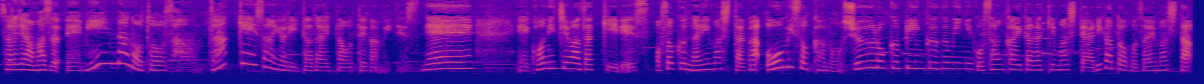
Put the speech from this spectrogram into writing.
それではまず、えー、みんなのお父さんザッキーさんよりいただいたお手紙ですね、えー、こんにちはザッキーです。遅くなりましたが大晦日の収録ピンク組にご参加いただきましてありがとうございました。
